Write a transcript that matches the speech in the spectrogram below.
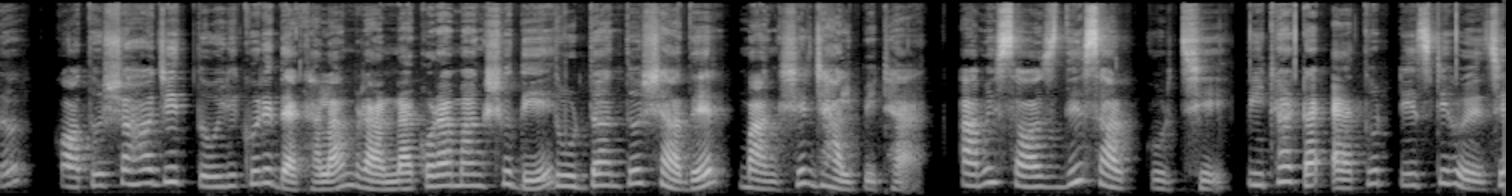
তো? কত সহজে তৈরি করে দেখালাম রান্না করা মাংস দিয়ে দুর্দান্ত স্বাদের মাংসের ঝাল পিঠা আমি সস দিয়ে সার্ভ করছি। পিঠাটা এত টেস্টি হয়েছে,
